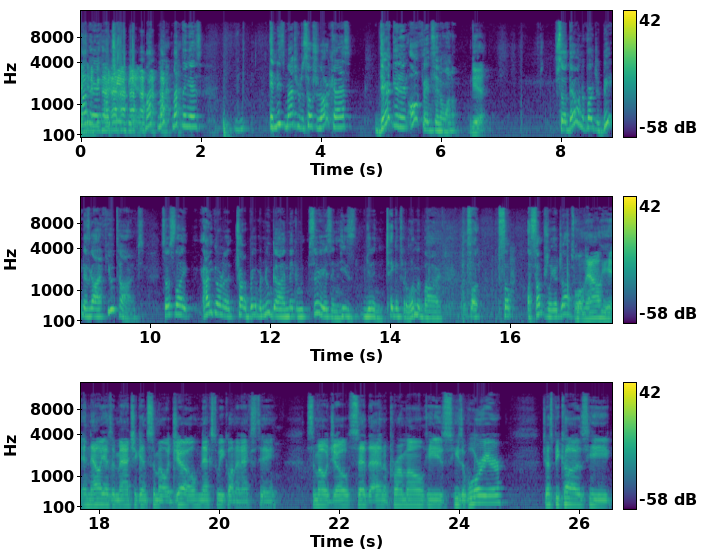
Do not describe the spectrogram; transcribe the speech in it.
but I didn't become a champion. My, my, my thing is, in these matches with the social outcasts, they're getting offense in on them. Yeah. So they're on the verge of beating this guy a few times. So it's like, how you going to try to bring him a new guy and make him serious, and he's getting taken to the limit by so, some assumptionally a job squad. Well, now he and now he has a match against Samoa Joe next week on NXT. Samoa Joe said that in a promo. He's he's a warrior. Just because he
